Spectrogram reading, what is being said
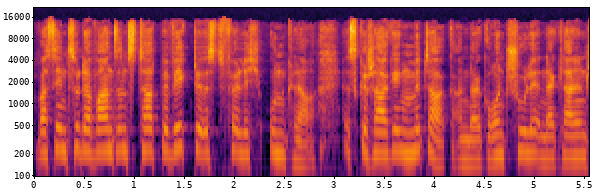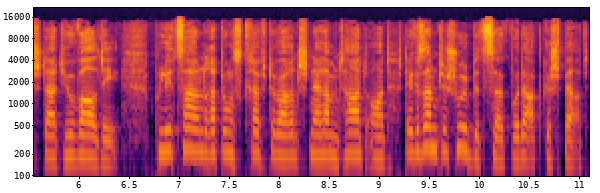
Was ihn zu der Wahnsinnstat bewegte, ist völlig unklar. Es geschah gegen Mittag an der Grundschule in der kleinen Stadt Uvalde. Polizei und Rettungskräfte waren schnell am Tatort. Der gesamte Schulbezirk wurde abgesperrt.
